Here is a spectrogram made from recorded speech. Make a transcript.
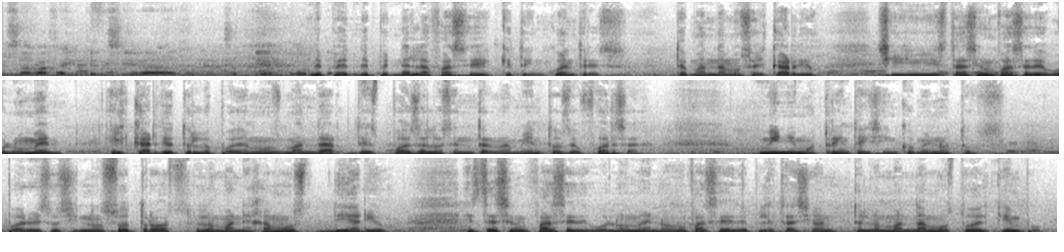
es a baja intensidad, mucho tiempo. Dep- depende de la fase que te encuentres, te mandamos el cardio. Si estás en fase de volumen, el cardio te lo podemos mandar después de los entrenamientos de fuerza, mínimo 35 minutos. Por eso si nosotros lo manejamos diario, estés en fase de volumen o en fase de depletación, te lo mandamos todo el tiempo.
